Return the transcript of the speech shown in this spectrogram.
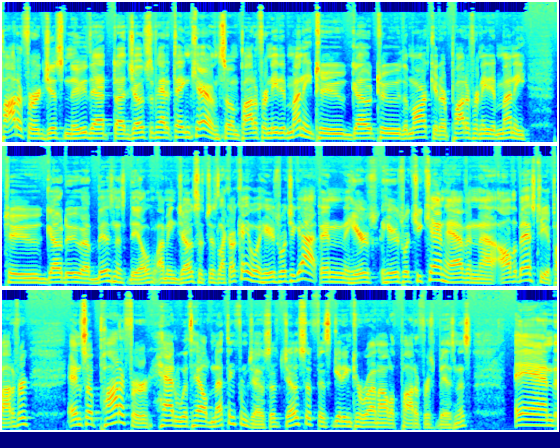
Potiphar just knew that uh, Joseph had it taken care of. And so when Potiphar needed money to go to the market or Potiphar needed money to go do a business deal, I mean, Joseph just like, okay, well, here's what you got and here's, here's what you can have and uh, all the best to you, Potiphar. And so Potiphar had withheld nothing from Joseph. Joseph is getting to run all of Potiphar's business. And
